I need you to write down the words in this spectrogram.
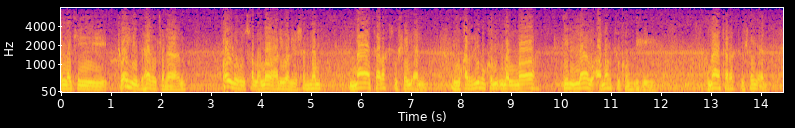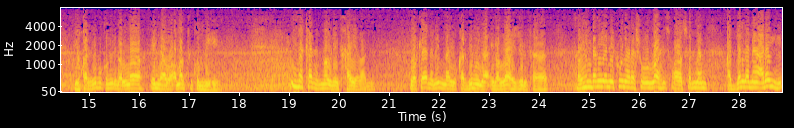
التي تؤيد هذا الكلام قوله صلى الله عليه وسلم ما تركت شيئا يقربكم إلى الله إلا وأمرتكم به. ما تركت شيئا يقربكم إلى الله إلا وأمرتكم به. إذا كان المولد خيرا وكان مما يقربنا إلى الله زلفى فينبغي أن يكون رسول الله صلى الله عليه وسلم قد دلنا عليه.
